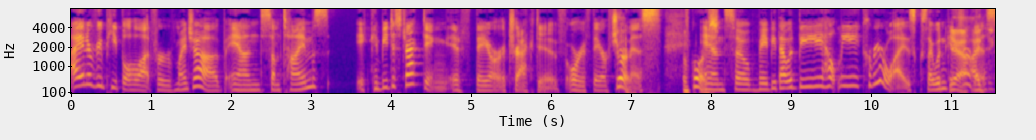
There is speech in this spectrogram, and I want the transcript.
I interview people a lot for my job, and sometimes it can be distracting if they are attractive or if they are Sure. famous. Of course. And so maybe that would be help me career wise because I wouldn't get yeah, I think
